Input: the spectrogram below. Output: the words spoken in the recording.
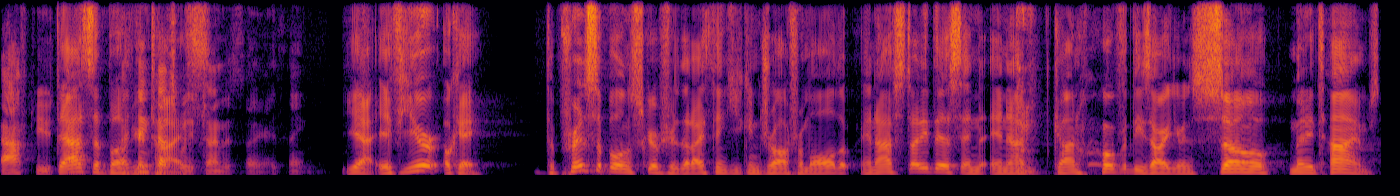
after you, That's tithe. above I think that's what he's trying to say. I think. Yeah, if you're okay, the principle in scripture that I think you can draw from all the and I've studied this and, and I've gone over these arguments so many times.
